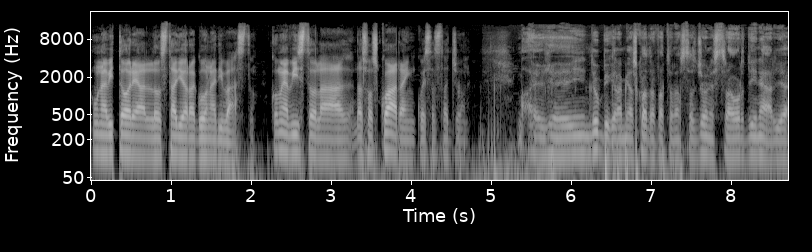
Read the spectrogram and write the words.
una vittoria allo Stadio Aragona di Vasto. Come ha visto la, la sua squadra in questa stagione? Ma è indubbio che la mia squadra ha fatto una stagione straordinaria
